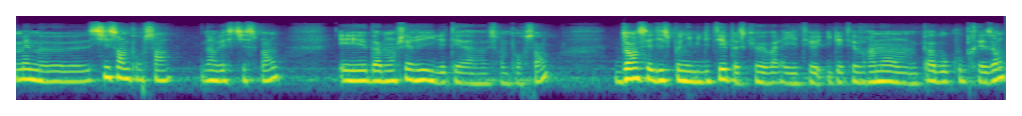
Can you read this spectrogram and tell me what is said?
même 600% euh, d'investissement. Et bah, mon chéri, il était à 100% dans ses disponibilités parce que voilà, il était, il était vraiment pas beaucoup présent.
